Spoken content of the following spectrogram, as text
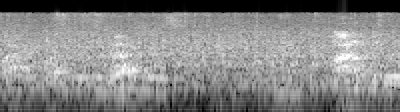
పాట పాడుతుండగా కానుకలు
